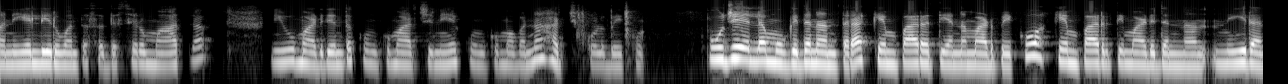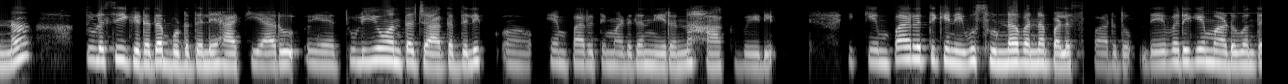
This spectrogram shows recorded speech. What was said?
ಮನೆಯಲ್ಲಿರುವಂಥ ಸದಸ್ಯರು ಮಾತ್ರ ನೀವು ಮಾಡಿದಂಥ ಕುಂಕುಮಾರ್ಚನೆಯ ಕುಂಕುಮವನ್ನು ಹಚ್ಚಿಕೊಳ್ಬೇಕು. ಪೂಜೆ ಎಲ್ಲ ಮುಗಿದ ನಂತರ ಕೆಂಪಾರತಿಯನ್ನು ಮಾಡಬೇಕು. ಆ ಕೆಂಪಾರತಿ ಮಾಡಿದ ನೀರನ್ನು ತುಳಸಿ ಗಿಡದ ಬುಡದಲ್ಲಿ ಹಾಕಿ, ಯಾರು ತುಳಿಯುವಂಥ ಜಾಗದಲ್ಲಿ ಕೆಂಪಾರತಿ ಮಾಡಿದ ನೀರನ್ನು ಹಾಕಬೇಡಿ. ಈ ಕೆಂಪಾರತಿಗೆ ನೀವು ಸುಣ್ಣವನ್ನು ಬಳಸಬಾರ್ದು. ದೇವರಿಗೆ ಮಾಡುವಂಥ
